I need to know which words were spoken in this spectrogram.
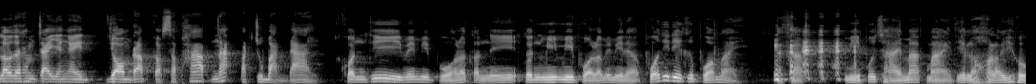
เราจะทำใจยังไงยอมรับกับสภาพณ ปัจจุบันได้ คนที่ไม่มีผัวแล้วตอนนี้ตอนมีมีผัวแล้วไม่มีแล้ว ผัวที่ดีคือผัวใหม่นะครับ มีผู้ชายมากมายที่รอเราอยู่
